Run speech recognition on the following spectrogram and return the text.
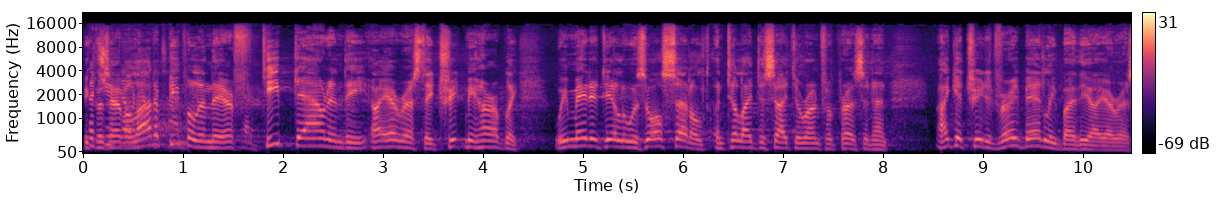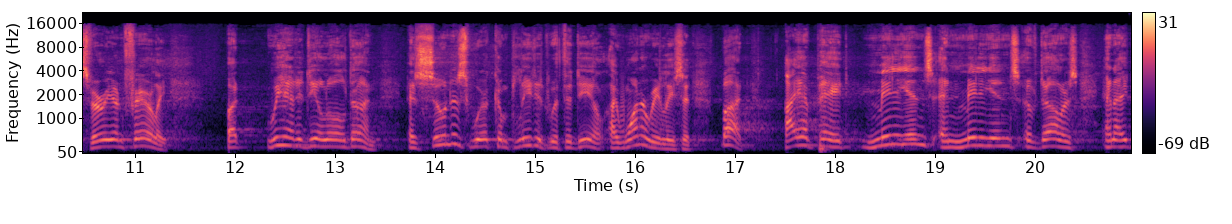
Because I have a lot have of people in there, deep down in the IRS, they treat me horribly. We made a deal, it was all settled until I decide to run for president. I get treated very badly by the IRS, very unfairly. But we had a deal all done. As soon as we're completed with the deal, I want to release it. But I have paid millions and millions of dollars, and I,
